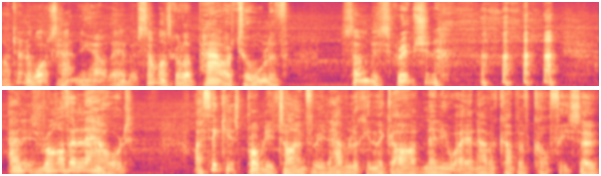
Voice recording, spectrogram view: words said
I don't know what's happening out there, but someone's got a power tool of some description. and it's rather loud. I think it's probably time for me to have a look in the garden anyway and have a cup of coffee. So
